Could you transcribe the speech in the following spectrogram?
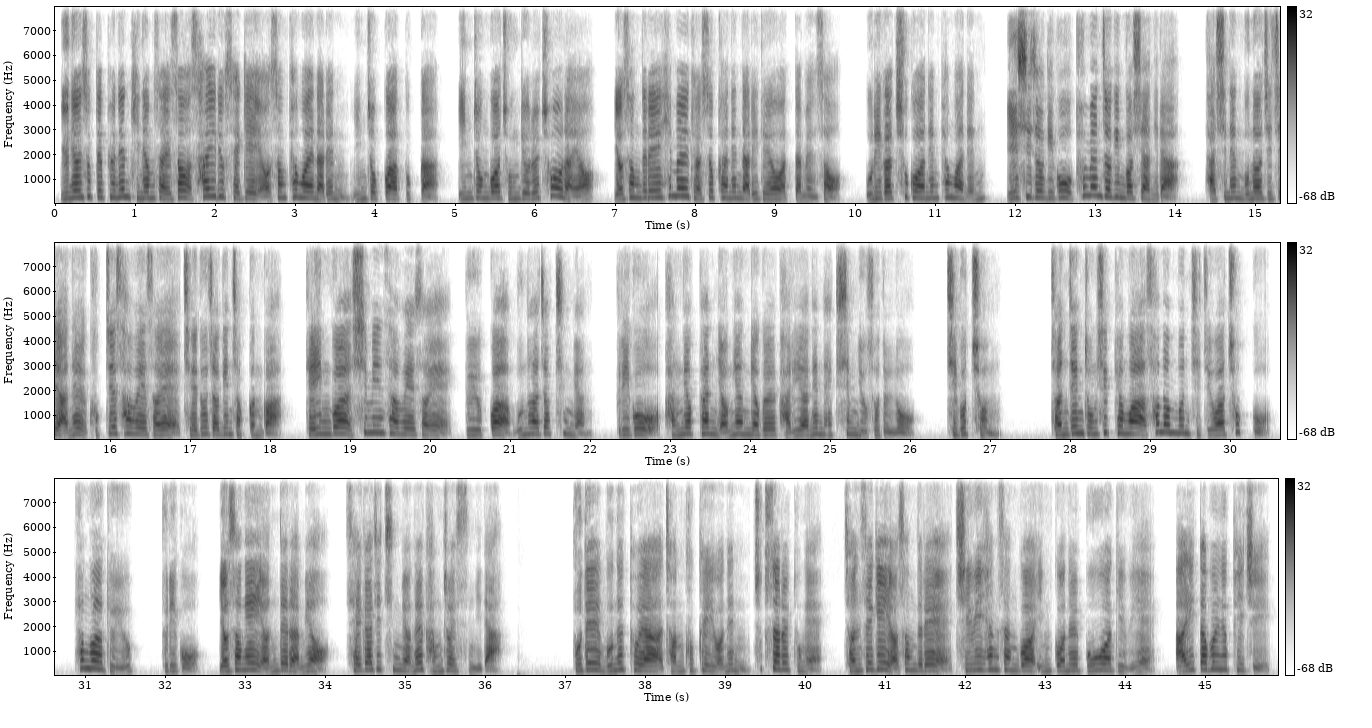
윤현숙 대표는 기념사에서 4.16 세계 여성 평화의 날은 민족과 국가, 인종과 종교를 초월하여 여성들의 힘을 결속하는 날이 되어 왔다면서 우리가 추구하는 평화는 일시적이고 표면적인 것이 아니라 다시는 무너지지 않을 국제사회에서의 제도적인 접근과 개인과 시민사회에서의 교육과 문화적 측면, 그리고 강력한 영향력을 발휘하는 핵심 요소들로 지구촌, 전쟁 종식 평화 선언문 지지와 촉구, 평화 교육, 그리고 여성의 연대라며 세 가지 측면을 강조했습니다. 부대 무느토야 전 국회의원은 축사를 통해 전 세계 여성들의 지위 향상과 인권을 보호하기 위해 IWPG에서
